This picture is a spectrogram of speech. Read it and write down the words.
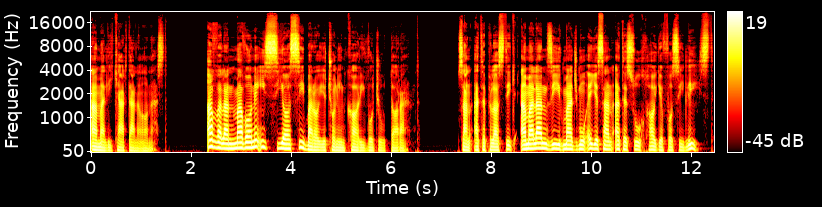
عملی کردن آن است. اولا موانعی سیاسی برای چنین کاری وجود دارند. صنعت پلاستیک عملا زیر مجموعه صنعت سوختهای فسیلی است.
